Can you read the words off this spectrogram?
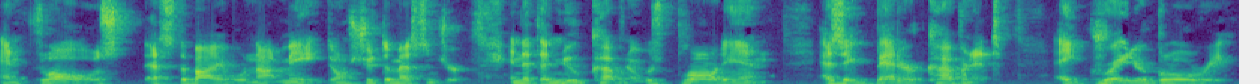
and flaws. That's the Bible, not me. Don't shoot the messenger. And that the New Covenant was brought in as a better covenant, a greater glory,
